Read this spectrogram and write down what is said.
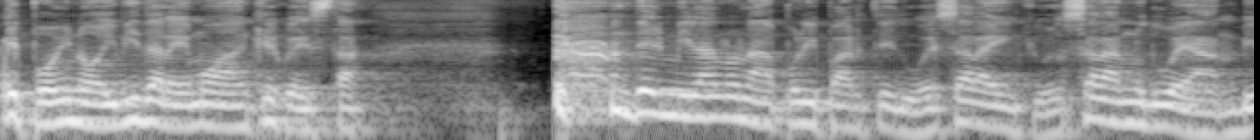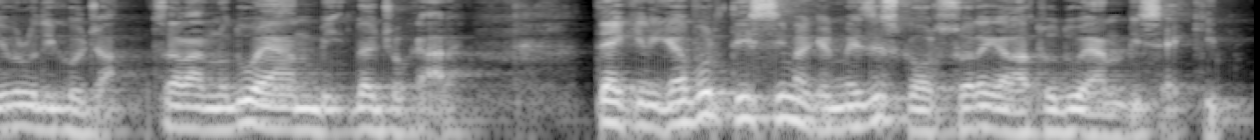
e poi noi vi daremo anche questa del Milano-Napoli parte 2, sarà in chiusa, saranno due ambi, ve lo dico già, saranno due ambi da giocare. Tecnica fortissima che il mese scorso ha regalato due ambi secchi.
